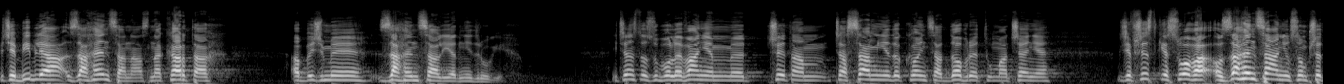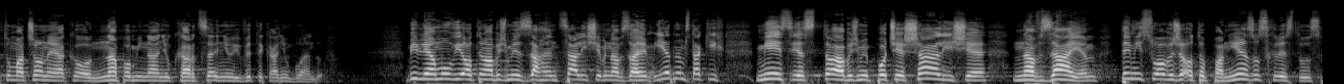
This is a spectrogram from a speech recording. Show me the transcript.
Wiecie, Biblia zachęca nas na kartach, abyśmy zachęcali jedni drugich. I często z ubolewaniem e, czytam czasami nie do końca dobre tłumaczenie, gdzie wszystkie słowa o zachęcaniu są przetłumaczone jako o napominaniu, karceniu i wytykaniu błędów. Biblia mówi o tym, abyśmy zachęcali siebie nawzajem. I jednym z takich miejsc jest to, abyśmy pocieszali się nawzajem tymi słowy, że oto Pan Jezus Chrystus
